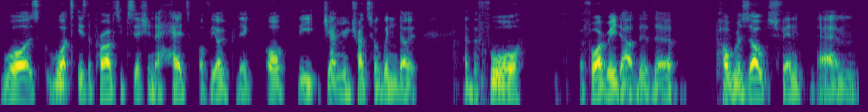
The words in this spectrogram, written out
was what is the priority position ahead of the opening of the January transfer window. And before before I read out the, the poll results, Finn, um,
